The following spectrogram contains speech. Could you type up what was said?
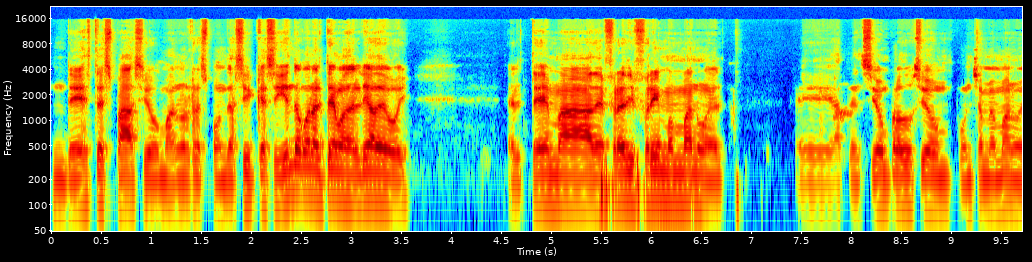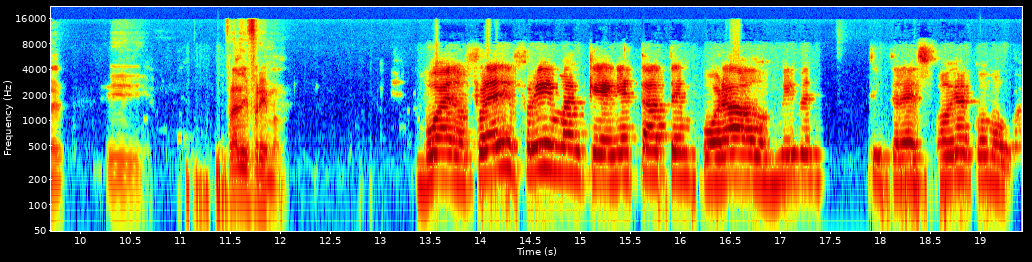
de este espacio, Manuel responde. Así que siguiendo con el tema del día de hoy, el tema de Freddy Freeman, Manuel, eh, atención producción, ponchame a Manuel, y Freddy Freeman. Bueno, Freddy Freeman que en esta temporada 2023, oigan cómo va.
